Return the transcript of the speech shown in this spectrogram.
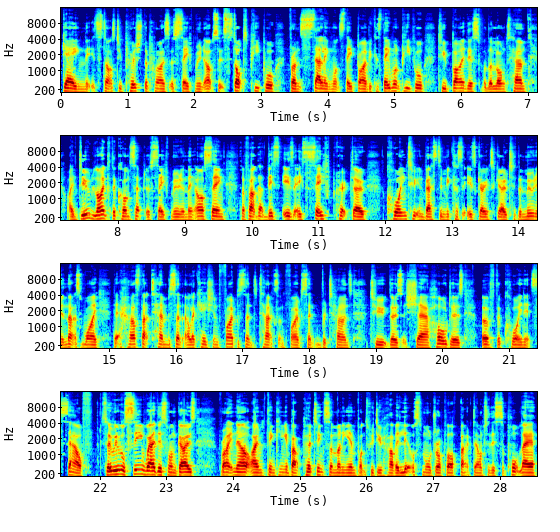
gain. It starts to push the price of SafeMoon up. So it stops people from selling selling once they buy because they want people to buy this for the long term. I do like the concept of Safe Moon and they are saying the fact that this is a safe crypto coin to invest in because it is going to go to the moon and that's why it has that 10% allocation, 5% to tax and 5% returns to those shareholders of the coin itself. So we will see where this one goes. Right now I'm thinking about putting some money in once we do have a little small drop off back down to this support layer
